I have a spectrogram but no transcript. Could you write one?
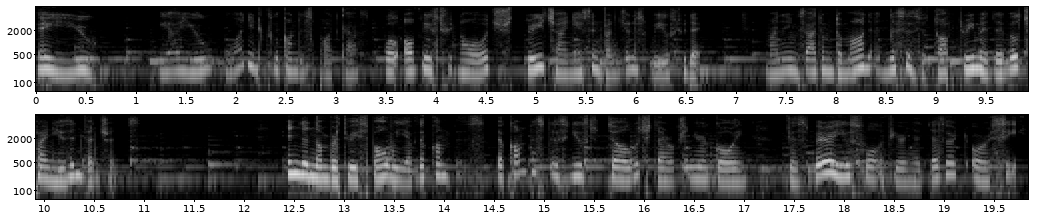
Hey, you. Yeah, you. Why did you click on this podcast? Well, obviously, to know which three Chinese inventions we use today. My name is Adam Damad, and this is the top three medieval Chinese inventions. In the number three spot, we have the compass. The compass is used to tell which direction you're going, which is very useful if you're in a desert or a sea.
